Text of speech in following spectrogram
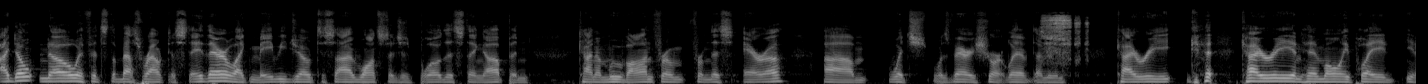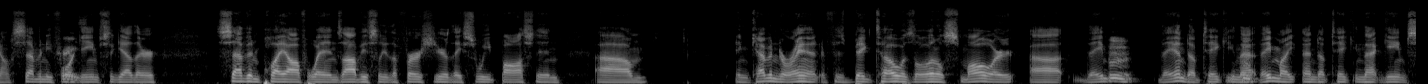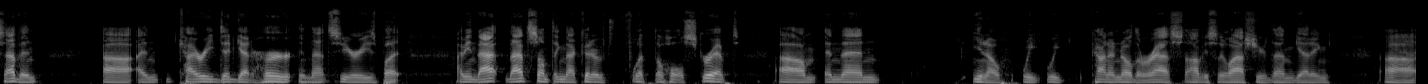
I don't know if it's the best route to stay there. Like maybe Joe Tsai wants to just blow this thing up and kind of move on from from this era, um, which was very short lived. I mean, Kyrie, Kyrie and him only played you know seventy four Crazy. games together, seven playoff wins. Obviously, the first year they sweep Boston. Um, and Kevin Durant, if his big toe was a little smaller, uh, they Hmm. they end up taking that. They might end up taking that game seven. Uh, and Kyrie did get hurt in that series, but I mean that that's something that could have flipped the whole script. Um, and then, you know, we we kind of know the rest. Obviously, last year them getting uh,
